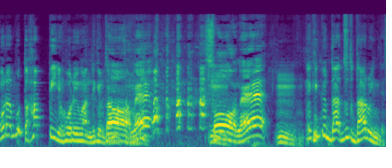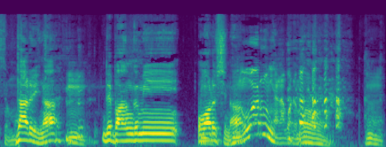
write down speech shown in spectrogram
俺はもっとハッピーにホールインワンできると思ったのそうね。そうね。うん。で結局だ、ずっとだるいんですよ、もう。だるいな。で、番組終わるしな。終わるんやな、これもう。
